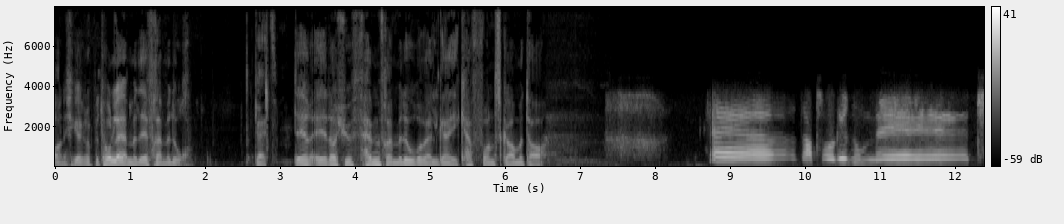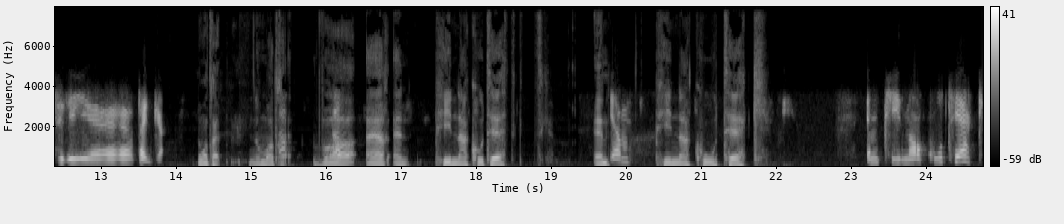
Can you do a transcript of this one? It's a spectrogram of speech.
Aner ikke hva gruppe 12 er, men det er fremmedord. greit. Der er det 25 fremmedord å velge i. Hvilken skal vi ta? Eh, da tar du nummer tre, tenker jeg. Nummer tre. Nummer tre. Hva er en pinakotek? En En, Pinakotek. en pinakotek.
